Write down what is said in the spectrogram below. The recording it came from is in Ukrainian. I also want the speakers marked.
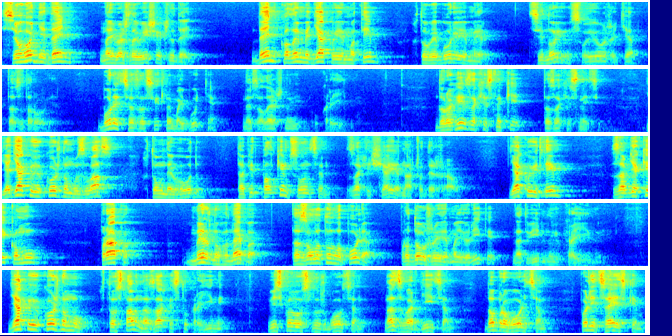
Speaker 1: Сьогодні день найважливіших людей. День, коли ми дякуємо тим, хто виборює мир ціною свого життя та здоров'я, бореться за світле майбутнє незалежної України. Дорогі захисники та захисниці, я дякую кожному з вас, хто в негоду та під палким сонцем захищає нашу державу. Дякую тим, завдяки кому прапор мирного неба та золотого поля продовжує майоріти над вільною країною. Дякую кожному, хто став на захист України, військовослужбовцям, нацгвардійцям, добровольцям, поліцейським.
